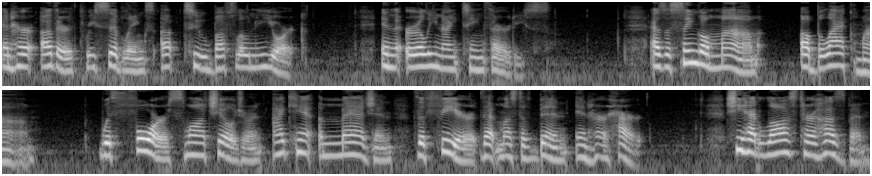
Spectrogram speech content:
and her other three siblings up to Buffalo, New York in the early 1930s. As a single mom, a black mom with four small children, I can't imagine the fear that must have been in her heart. She had lost her husband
